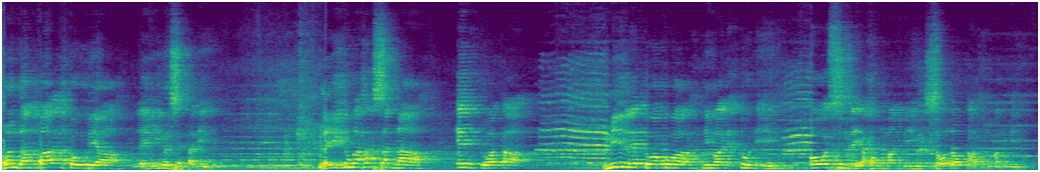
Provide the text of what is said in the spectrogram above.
Hondang pa ikaw dia leino sa tali. Lei tu haksan na en tua ka mile qua, kwa ni male tu ni o simle ya hong mangding solo ka hong mangding. đi.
